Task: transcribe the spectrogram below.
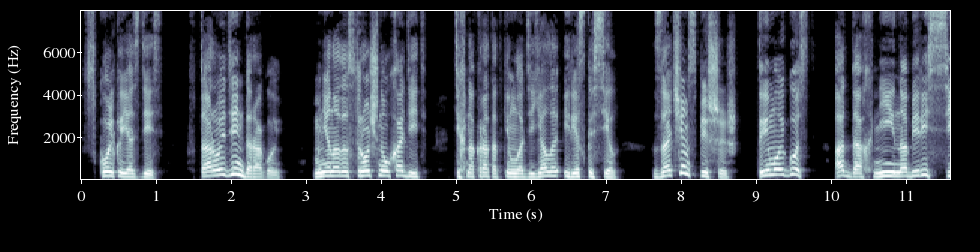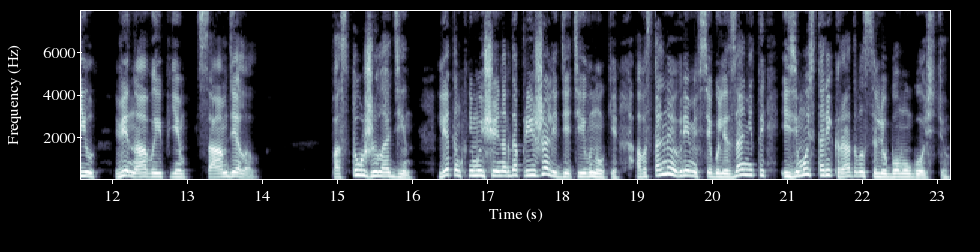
Сколько я здесь? Второй день, дорогой. Мне надо срочно уходить. Технократ откинул одеяло и резко сел. Зачем спешишь? Ты мой гость. Отдохни, наберись сил, вина выпьем. Сам делал. Пастух жил один. Летом к нему еще иногда приезжали дети и внуки, а в остальное время все были заняты, и зимой старик радовался любому гостю.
